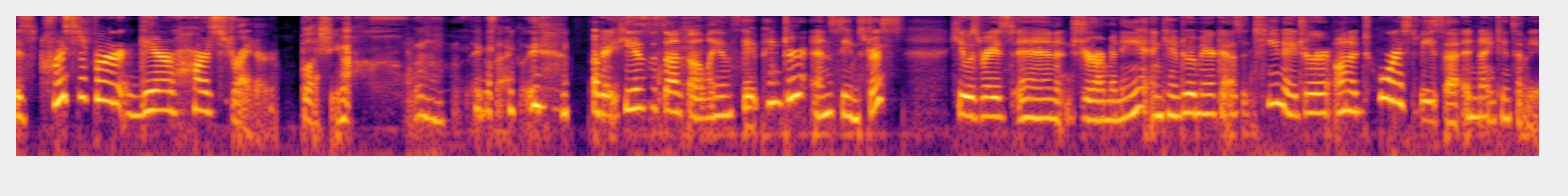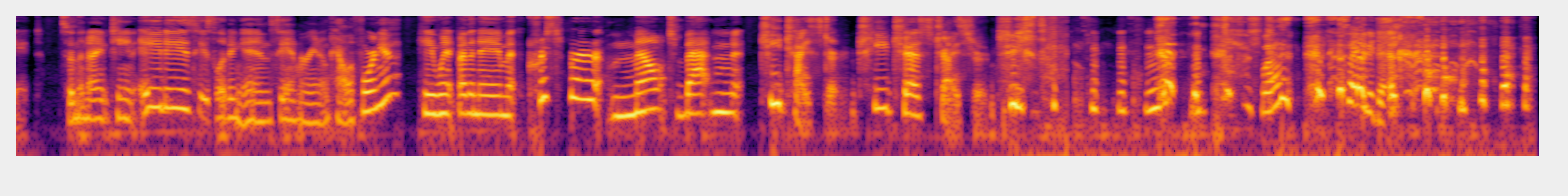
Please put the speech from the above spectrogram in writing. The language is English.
is Christopher Gerhardstreiter. Bless you. Exactly. okay, he is the son of a landscape painter and seamstress. He was raised in Germany and came to America as a teenager on a tourist visa in 1978. So in the 1980s, he's living in San Marino, California. He went by the name Christopher Mountbatten Chichester. Chichester. what? Say it again.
